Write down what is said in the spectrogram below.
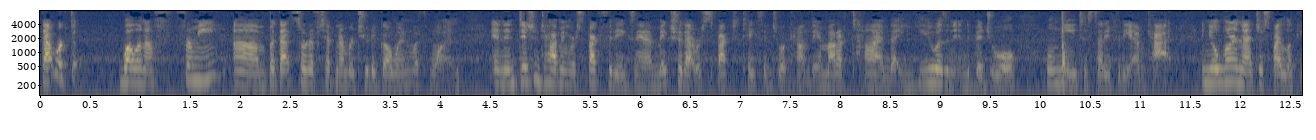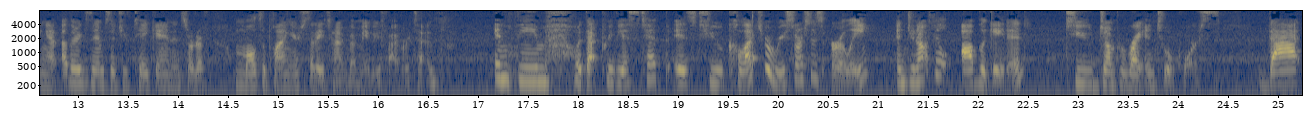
That worked well enough for me, um, but that's sort of tip number two to go in with one. In addition to having respect for the exam, make sure that respect takes into account the amount of time that you as an individual will need to study for the MCAT. And you'll learn that just by looking at other exams that you've taken and sort of multiplying your study time by maybe five or 10. In theme with that previous tip is to collect your resources early and do not feel obligated to jump right into a course. That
